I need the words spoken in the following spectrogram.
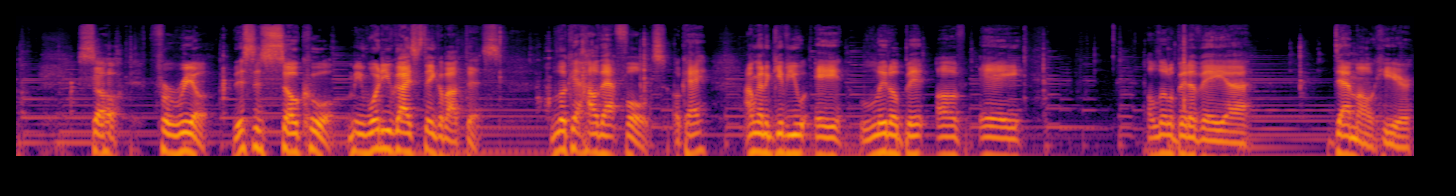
so, for real, this is so cool. I mean, what do you guys think about this? Look at how that folds, okay? I'm gonna give you a little bit of a a little bit of a uh, demo here.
